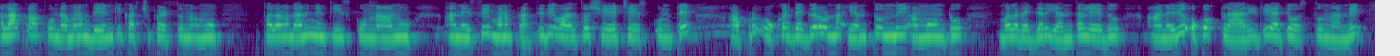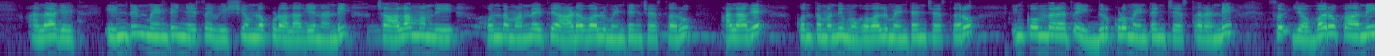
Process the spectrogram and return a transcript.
అలా కాకుండా మనం దేనికి ఖర్చు పెడుతున్నాము? ఫలానా దాన్ని నేను తీసుకున్నాను అనేసి మనం ప్రతిదీ వాళ్ళతో షేర్ చేసుకుంటే అప్పుడు ఒకరి దగ్గర ఉన్న ఎంత ఉంది అమౌంట్ వాళ్ళ దగ్గర ఎంత లేదు అనేది ఒక క్లారిటీ అయితే వస్తుందండి. అలాగే ఇంటిని మెయింటైన్ చేసే విషయంలో కూడా అలాగేనండి. చాలామంది కొంతమంది అయితే ఆడవాళ్ళు మెయింటైన్ చేస్తారు. అలాగే కొంతమంది మగవాళ్ళు మెయింటైన్ చేస్తారు. ఇంకొందరు అయితే ఇద్దరు కూడా మెయింటైన్ చేస్తారండి. సో ఎవరు కానీ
